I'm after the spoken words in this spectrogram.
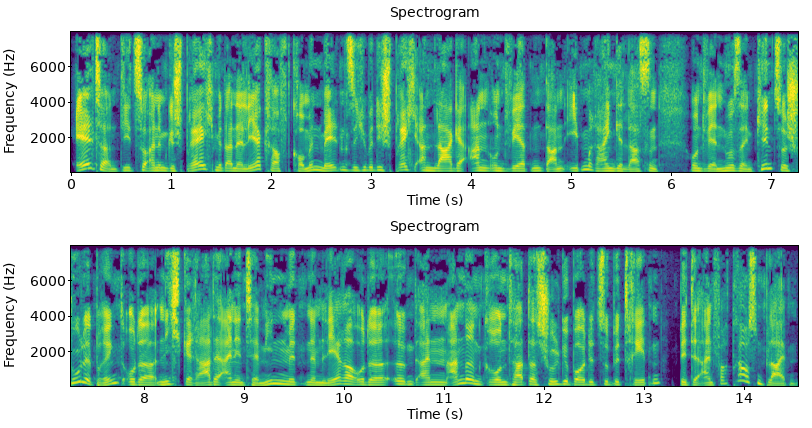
Eltern, die zu einem Gespräch mit einer Lehrkraft kommen, melden sich über die Sprechanlage an und werden dann eben reingelassen. Und wer nur sein Kind zur Schule bringt oder nicht gerade einen Termin mit einem Lehrer Lehrer oder irgendeinen anderen Grund hat, das Schulgebäude zu betreten, bitte einfach draußen bleiben.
